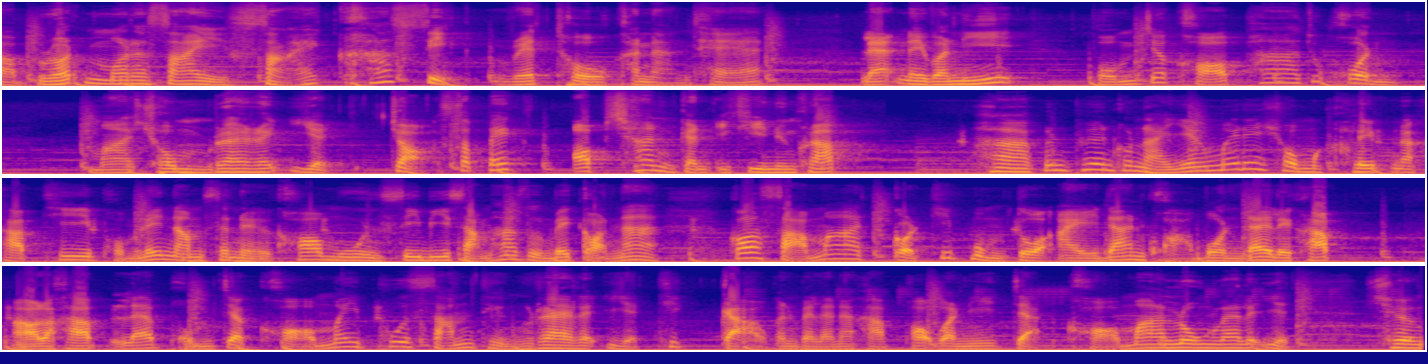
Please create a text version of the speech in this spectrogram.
กับรถมอเตอร์ไซค์สายคลาสสิกเรโทรขนาดแท้ และในวันนี้ผมจะขอพาทุกคน มาชมรายละเอียดเจาะสเปคออปชันกันอีกทีนึงครับ หากเพื่อนๆ คนไหนยังไม่ได้ชมคลิปนะครับ ที่ผมได้นำเสนอข้อมูล CB 3 5 0ไปก่อนหน้า ก็สามารถกดที่ปุ่มตัว i ด้านขวาบนได้เลยครับ เอาละครับ และผมจะขอไม่พูดซ้ำถึงรายละเอียดที่กล่าวกันไปแล้วนะครับ เพราะวันนี้จะขอมาลงรายละเอียด เชิง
